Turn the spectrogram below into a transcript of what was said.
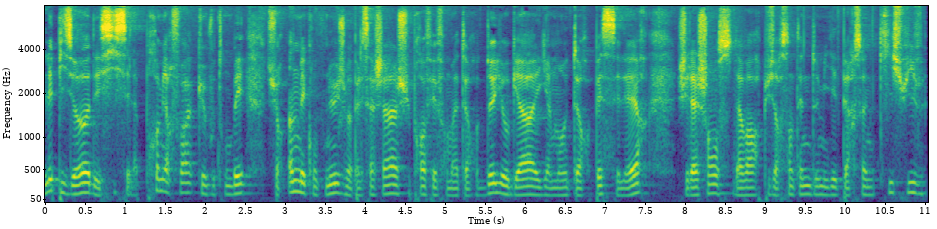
l'épisode. Et si c'est la première fois que vous tombez sur un de mes contenus, je m'appelle Sacha, je suis prof et formateur de yoga, également auteur best-seller. J'ai la chance d'avoir plusieurs centaines de milliers de personnes qui suivent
